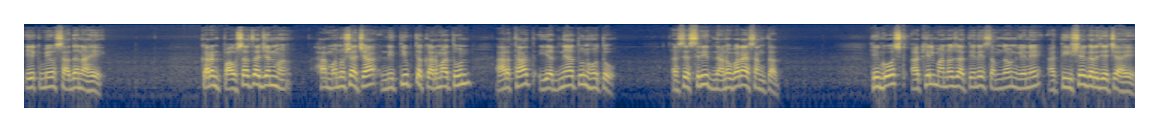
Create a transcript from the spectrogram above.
एकमेव साधन आहे. कारण पावसाचा जन्म हा मनुष्याच्या नित्युक्त कर्मातून अर्थात यज्ञातून होतो असे श्री ज्ञानोबराय सांगतात. ही गोष्ट अखिल मानवजातीने समजावून घेणे अतिशय गरजेचे आहे.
